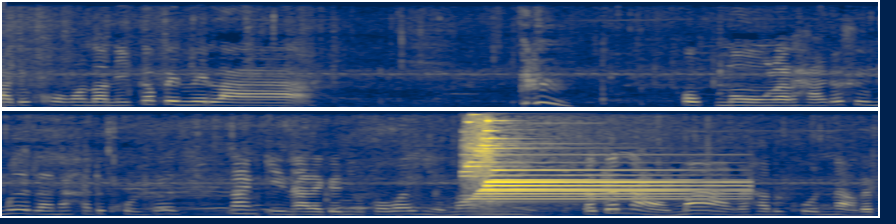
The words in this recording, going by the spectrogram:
ค่ะทุกคน ตอนนี้ก็เป็นเวลาหกโมงแล้วนะคะ ก็คือมืดแล้วนะคะ ทุกคนก็นั่งกินอะไรกันอยู่เพราะว่าหิวมากแล้วก็หนาวมากนะคะ ทุกคนหนาวแบบ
